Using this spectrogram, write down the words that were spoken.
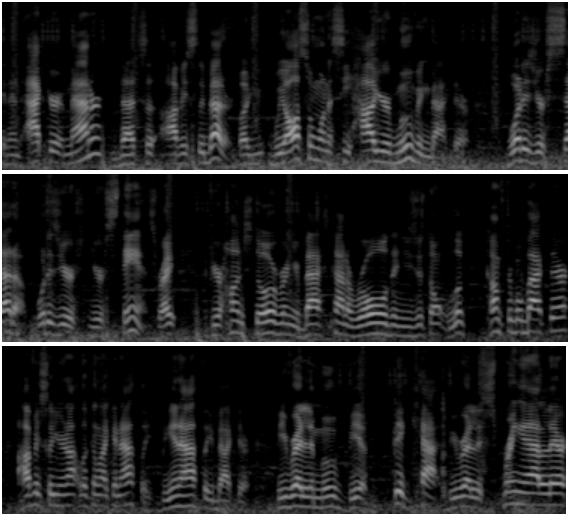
in an accurate manner, that's uh, obviously better. But we also wanna see how you're moving back there. What is your setup? What is your, your stance, right? You're hunched over and your back's kind of rolled and you just don't look comfortable back there, obviously you're not looking like an athlete. Be an athlete back there. Be ready to move, be a big cat. Be ready to spring out of there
